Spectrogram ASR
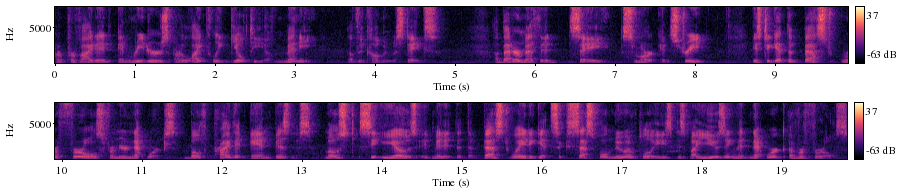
are provided, and readers are likely guilty of many of the common mistakes. A better method, say Smart and Street, is to get the best referrals from your networks, both private and business. Most CEOs admitted that the best way to get successful new employees is by using the network of referrals.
